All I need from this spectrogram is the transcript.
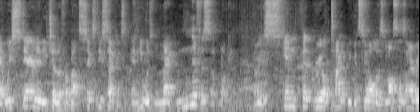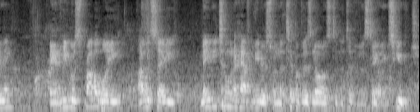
And we stared at each other for about 60 seconds, and he was magnificent looking. I mean, his skin fit real tight. You could see all his muscles and everything. And he was probably, I would say, maybe two and a half meters from the tip of his nose to the tip of his tail. He was huge.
